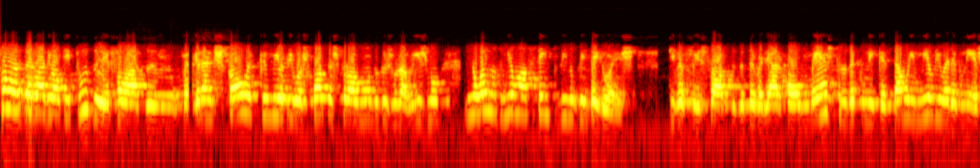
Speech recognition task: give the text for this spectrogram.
Falar da Rádio Altitude é falar de uma grande escola que me abriu as portas para o mundo do jornalismo no ano de 1992. Tive a feliz sorte de trabalhar com o mestre da comunicação, Emílio Aragonês.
